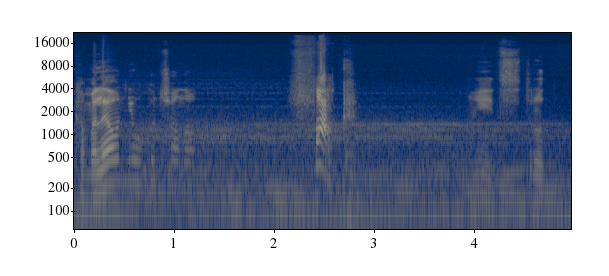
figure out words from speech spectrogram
Kameleon nie ukończono? Fuck! Nic, trudno.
